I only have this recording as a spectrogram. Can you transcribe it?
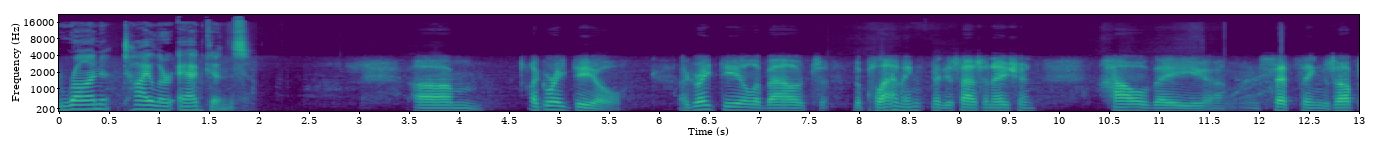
Ron Tyler Adkins? Um, a great deal. A great deal about the planning of the assassination, how they uh, set things up,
